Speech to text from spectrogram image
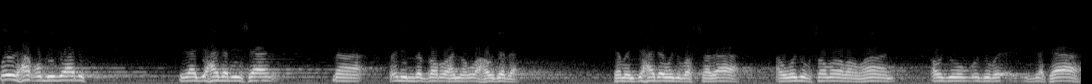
ويلحق بذلك إذا جحد الإنسان ما علم بالضرورة أن الله أوجبه كمن جحد وجوب الصلاة أو وجوب صوم رمضان أو وجوب الزكاة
